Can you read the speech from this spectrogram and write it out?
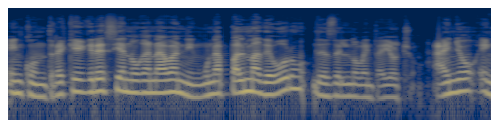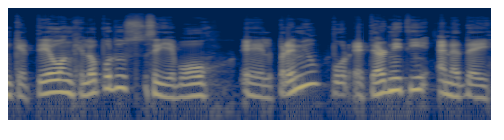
encontré que Grecia no ganaba ninguna palma de oro desde el 98, año en que Theo Angelopoulos se llevó el premio por Eternity and a Day.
